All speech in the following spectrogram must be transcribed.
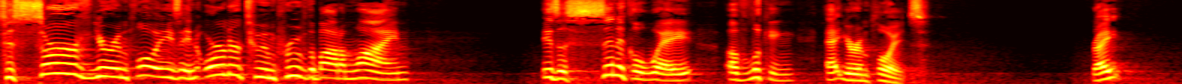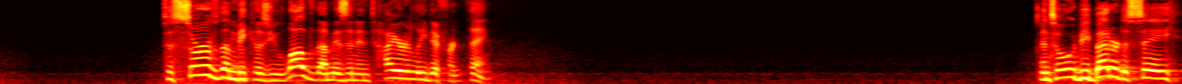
To serve your employees in order to improve the bottom line is a cynical way of looking at your employees. Right? To serve them because you love them is an entirely different thing. And so it would be better to say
